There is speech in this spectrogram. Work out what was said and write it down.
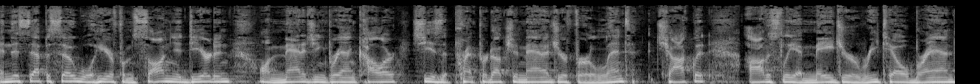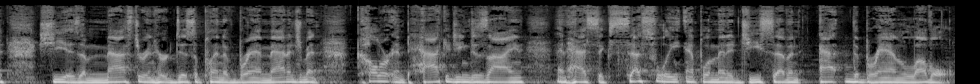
In this episode, we'll hear from Sonia Dearden on managing brand color. She is the print production manager for Lindt Chocolate, obviously a major retail brand. She is a master in her discipline of brand management, color and packaging design, and has successfully implemented G7 at the brand level.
